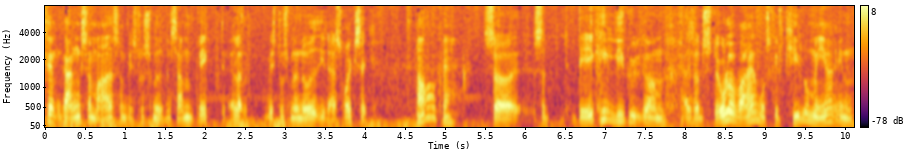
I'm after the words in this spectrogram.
fem gange så meget, som hvis du smed den samme vægt, eller hvis du smed noget i deres rygsæk. Nå, okay. Så, så det er ikke helt ligegyldigt om... Altså, støvler vejer måske et kilo mere end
